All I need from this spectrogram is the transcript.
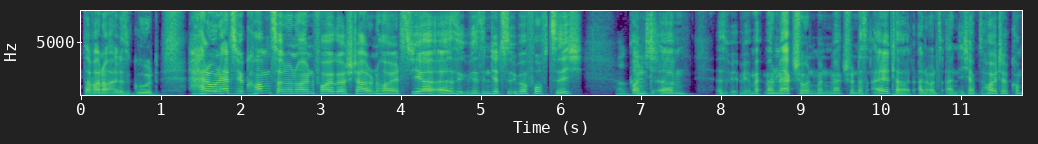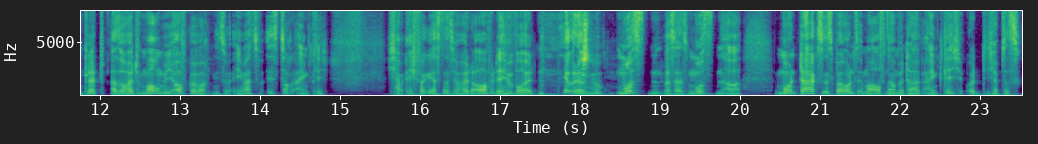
Da war noch alles gut. Hallo und herzlich willkommen zu einer neuen Folge Stahl und Holz. Wir, äh, wir sind jetzt über 50 Oh Gott. und ähm, es, man merkt schon, man merkt schon das Alter an uns an. Ich habe heute komplett, also heute Morgen bin ich aufgewacht und ich so, ey, was ist doch eigentlich? Ich habe echt vergessen, dass wir heute aufnehmen wollten oder mu- mussten. Was heißt mussten? Aber montags ist bei uns immer Aufnahmetag eigentlich und ich habe das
